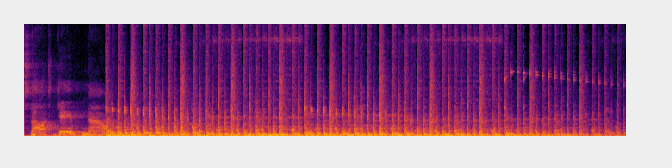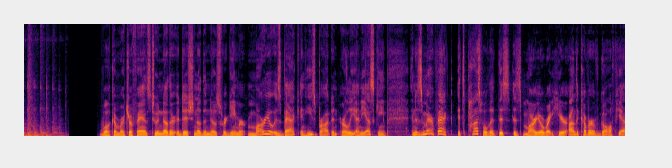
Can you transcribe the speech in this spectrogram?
Start game now. Welcome, retro fans, to another edition of the No Swear Gamer. Mario is back, and he's brought an early NES game. And as a matter of fact, it's possible that this is Mario right here on the cover of Golf. Yeah,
